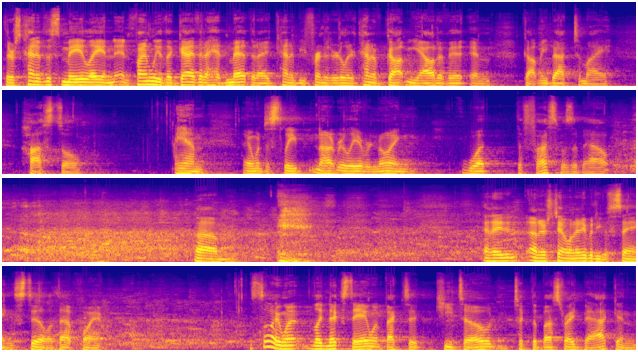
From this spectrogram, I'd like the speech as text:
there's kind of this melee, and, and finally, the guy that I had met that I had kind of befriended earlier kind of got me out of it and got me back to my hostel. And I went to sleep not really ever knowing what the fuss was about. um, and I didn't understand what anybody was saying still at that point. So I went, like, next day I went back to Quito, took the bus ride back, and,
